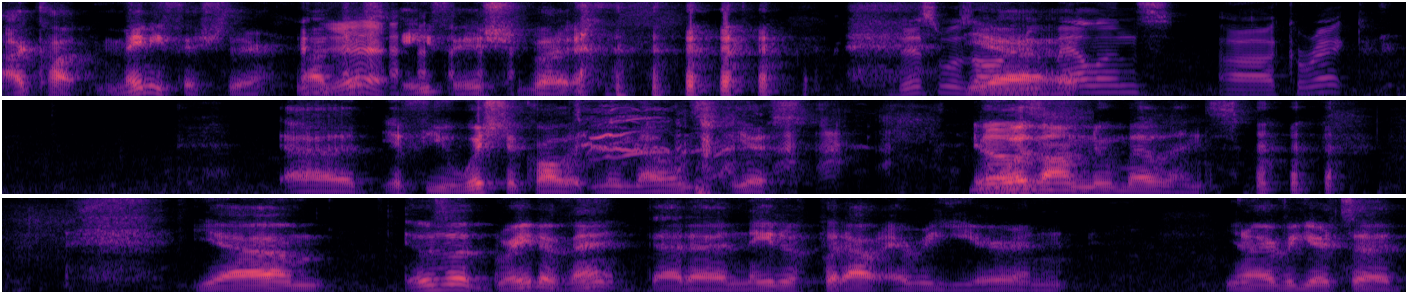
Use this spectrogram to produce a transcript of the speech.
I caught many fish there, not Yeah. just a fish, but This was Yeah, on New Melons, uh, correct? uh, if you wish to call it New Melons, yes, it No. was on New Melons. yeah, um, it was a great event that uh, Native put out every year, and you know, every year it's a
